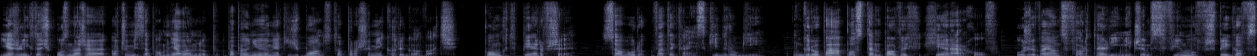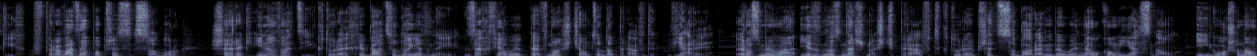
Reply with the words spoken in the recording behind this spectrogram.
Jeżeli ktoś uzna, że o czymś zapomniałem lub popełniłem jakiś błąd, to proszę mnie korygować. Punkt pierwszy. Sobór Watykański II. Grupa postępowych hierarchów, używając forteli niczym z filmów szpiegowskich, wprowadza poprzez sobór szereg innowacji, które chyba co do jednej zachwiały pewnością co do prawd wiary. Rozmyła jednoznaczność prawd, które przed soborem były nauką jasną i głoszoną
